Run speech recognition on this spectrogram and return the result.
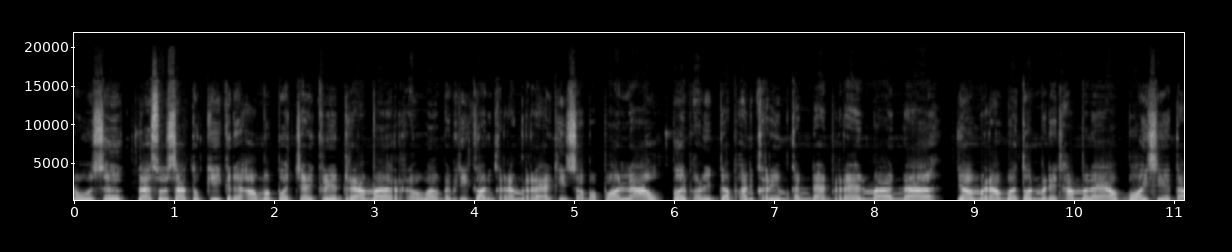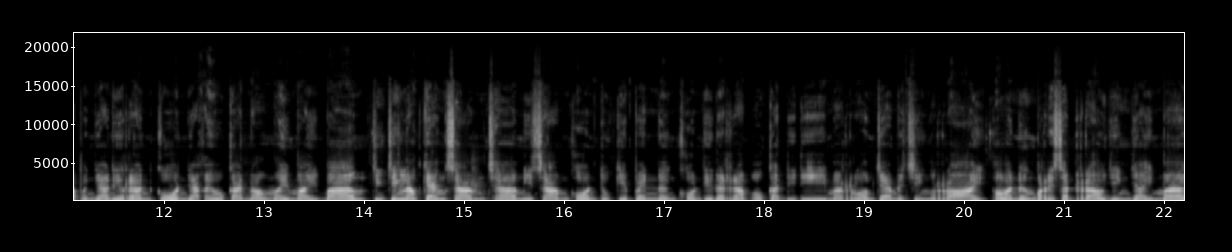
รู้สึกล่าสุดสาวตุกกี้ก็ได้ออกมาเปิดใจเคลียร์ดราม่าระหว่างเป็นพิธีกรครั้งแรกที่สปปลาวเปิดผลิตภัณฑ์ครีมกันแดดแบรนด์มานา nada. ยอมรับว่าตนไม่ได้ทำมาแล้ว บอยเสียตาปัญญานิรันดร์โกนอยากให้โอกาสน้องใหม่ ๆ บ้าง จริง ๆ แล้วแก๊งสามชา มี 3 คนตุกกี้เป็นหนึ่งคนที่ได้รับโอกาสดีๆ มาร่วมแจมในชิงร้อยพอวันหนึ่งบริษัทเรายิ่งใหญ่มาก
